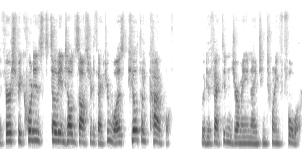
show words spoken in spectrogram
The first recorded Soviet intelligence officer defector was Pyotr Karpov, who defected in Germany in 1924.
